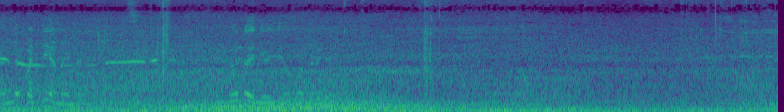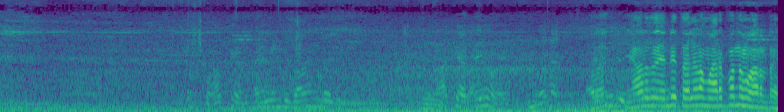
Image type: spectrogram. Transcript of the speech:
നല്ല പറ്റിയാണ് എന്റെ ഇതുകൊണ്ട് അനുയോജ്യം പന്തലിന് ഞാനത് എന്റെ തലയുടെ മരപ്പൊന്ന് മാറട്ടെ.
